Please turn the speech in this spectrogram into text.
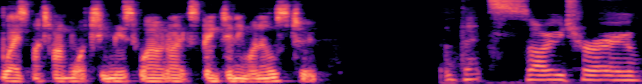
waste my time watching this, why would I expect anyone else to? That's so true.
